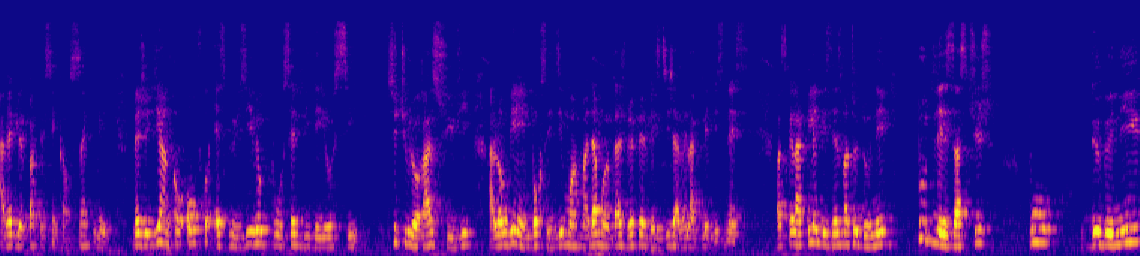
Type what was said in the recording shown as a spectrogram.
avec le pack de 55 000. Mais je dis encore offre exclusive pour cette vidéo-ci. Si tu l'auras suivi, alors viens inbox et dis-moi, Madame Olga, je vais faire vestige avec la clé business. Parce que la clé business va te donner toutes les astuces pour devenir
